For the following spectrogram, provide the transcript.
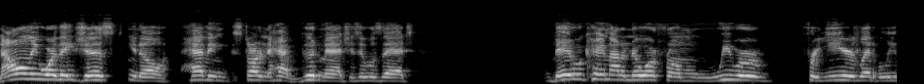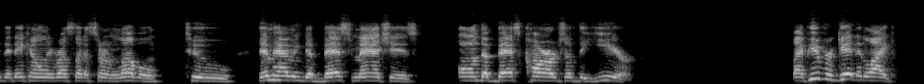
not only were they just you know having starting to have good matches, it was that they were came out of nowhere from we were for years led to believe that they can only wrestle at a certain level to them having the best matches on the best cards of the year. Like people forget that like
